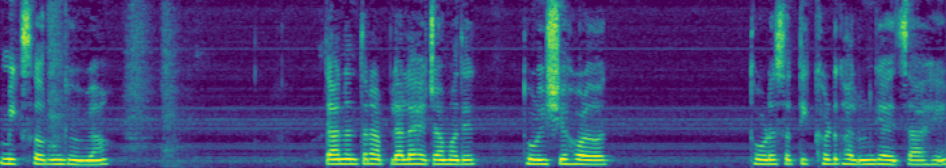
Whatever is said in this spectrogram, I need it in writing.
मिक्स करून घेऊया. त्यानंतर आपल्याला ह्याच्यामध्ये थोडीशी हळद थोडंसं तिखट घालून घ्यायचं आहे.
